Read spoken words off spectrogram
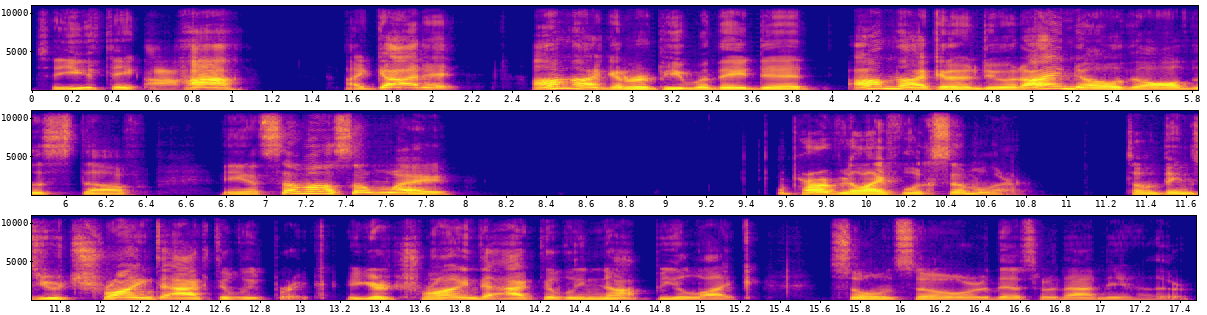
So you think, aha, I got it. I'm not gonna repeat what they did. I'm not gonna do it. I know the, all this stuff. And yet somehow, some way, a part of your life looks similar. Some things you're trying to actively break. You're trying to actively not be like so and so or this or that and the other.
